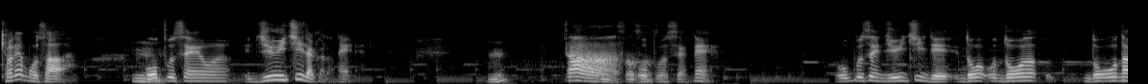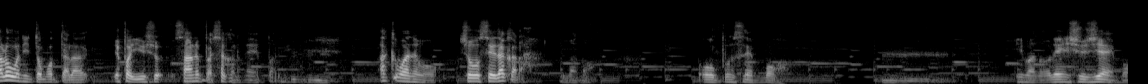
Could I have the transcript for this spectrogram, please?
去年もさ、うん、オープン戦は11位だからね、ん？ああ、そうそオープン戦ね。オープン戦11位でどうどうどうなろうにと思ったら、やっぱり優勝3連覇したからね、やっぱり。うんあくまでも調整だから、今のオープン戦も、うん今の練習試合も。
